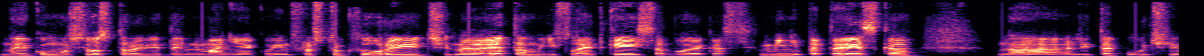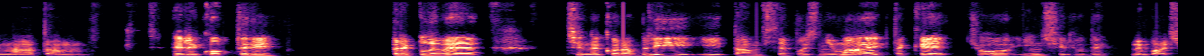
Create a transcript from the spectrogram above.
на якомусь острові, де немає ніякої інфраструктури, чи на етам, і флайткейс, або якась міні-ПТС на літаку, чи на там гелікоптері припливе, чи на кораблі, і там все познімають таке, чого інші люди не бачили.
